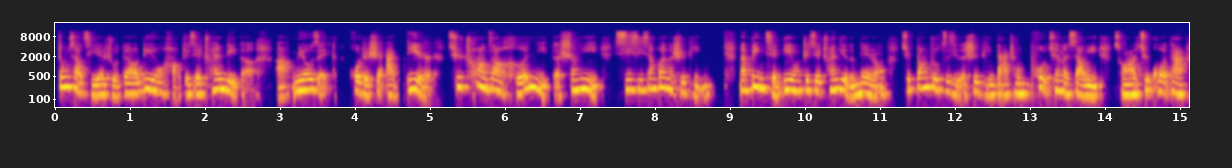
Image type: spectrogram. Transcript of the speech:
中小企业主都要利用好这些 trendy 的啊 music 或者是 idea，去创造和你的生意息息相关的视频。那并且利用这些 trendy 的内容，去帮助自己的视频达成破圈的效应，从而去扩大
